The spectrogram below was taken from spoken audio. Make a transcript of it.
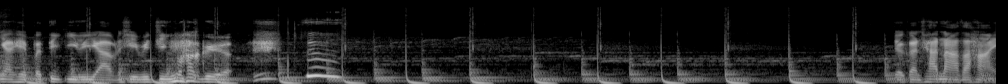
อยากเห็นปฏิกิริยาในชีวิตจริงมากเลยอะเจอกันชาติหนาสหาย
